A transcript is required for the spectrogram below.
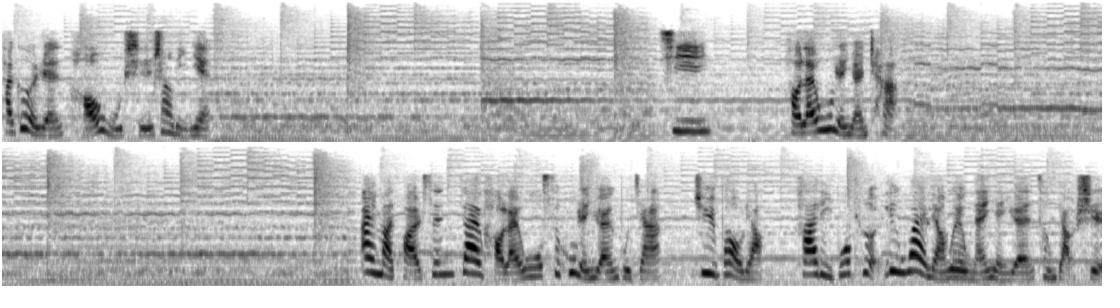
他个人毫无时尚理念。七，好莱坞人缘差。艾玛·华森在好莱坞似乎人缘不佳。据爆料，《哈利波特》另外两位男演员曾表示，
